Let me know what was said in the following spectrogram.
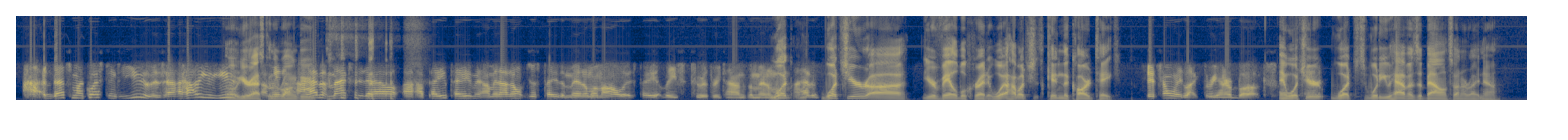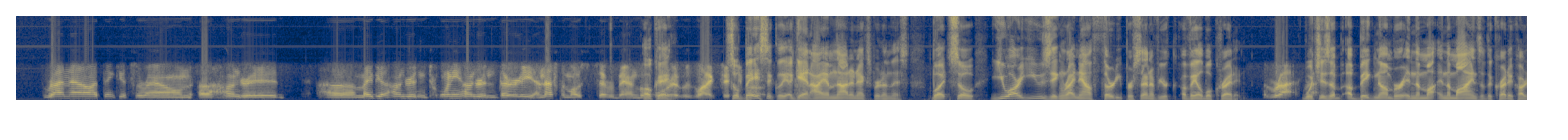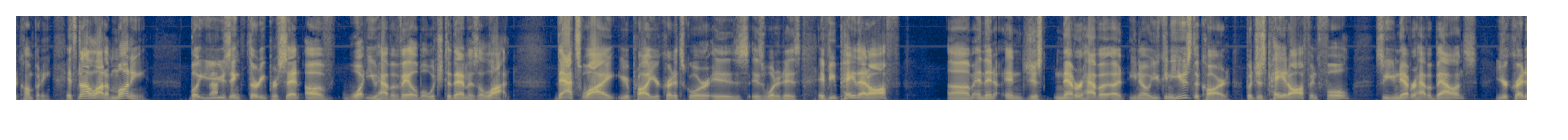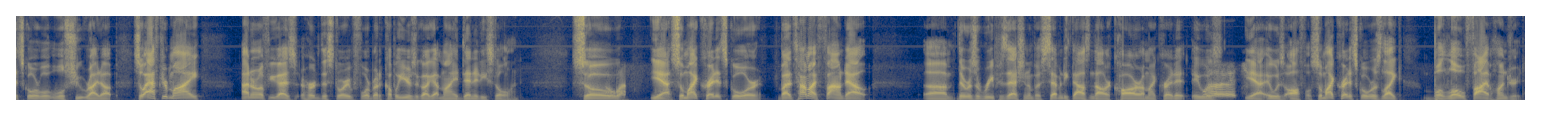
I, that's my question to you: Is how, how do you use? Oh, you're asking I the wrong dude. I haven't maxed it out. I, I pay payment. I mean, I don't just pay the minimum. I always pay at least two or three times the minimum. What? I haven't. What's your uh, your available credit? What? How much can the card take? It's only like three hundred bucks And what's your what's what do you have as a balance on it right now? Right now. I think it's around a hundred. Uh, maybe a hundred and twenty, hundred and thirty, and that's the most it's ever been. Before Okay. it was like fifty. So basically, again, I am not an expert on this, but so you are using right now thirty percent of your available credit, right. which is a, a big number in the in the minds of the credit card company. It's not a lot of money, but you're using thirty percent of what you have available, which to them is a lot. That's why your probably your credit score is is what it is. If you pay that off, um, and then and just never have a, a you know you can use the card, but just pay it off in full, so you never have a balance. Your credit score will, will shoot right up. So after my, I don't know if you guys heard this story before, but a couple years ago I got my identity stolen. So yeah, so my credit score by the time I found out. Um, there was a repossession of a seventy thousand dollar car on my credit. It was What? yeah, it was awful. So my credit score was like below five hundred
